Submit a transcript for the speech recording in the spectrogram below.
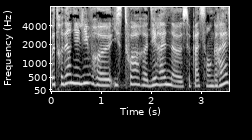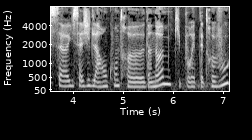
Votre dernier livre, euh, Histoire d'Irène, euh, se passe en Grèce. Euh, il s'agit de la rencontre d'un homme qui pourrait être vous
